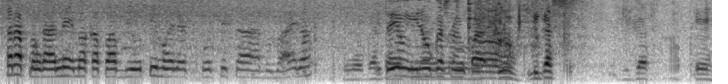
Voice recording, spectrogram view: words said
Sarap mang gani, mga kapa-beauty, mga nesputi sa babae, no? Ito yung inugas ng pa, ano, bigas. Okay.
